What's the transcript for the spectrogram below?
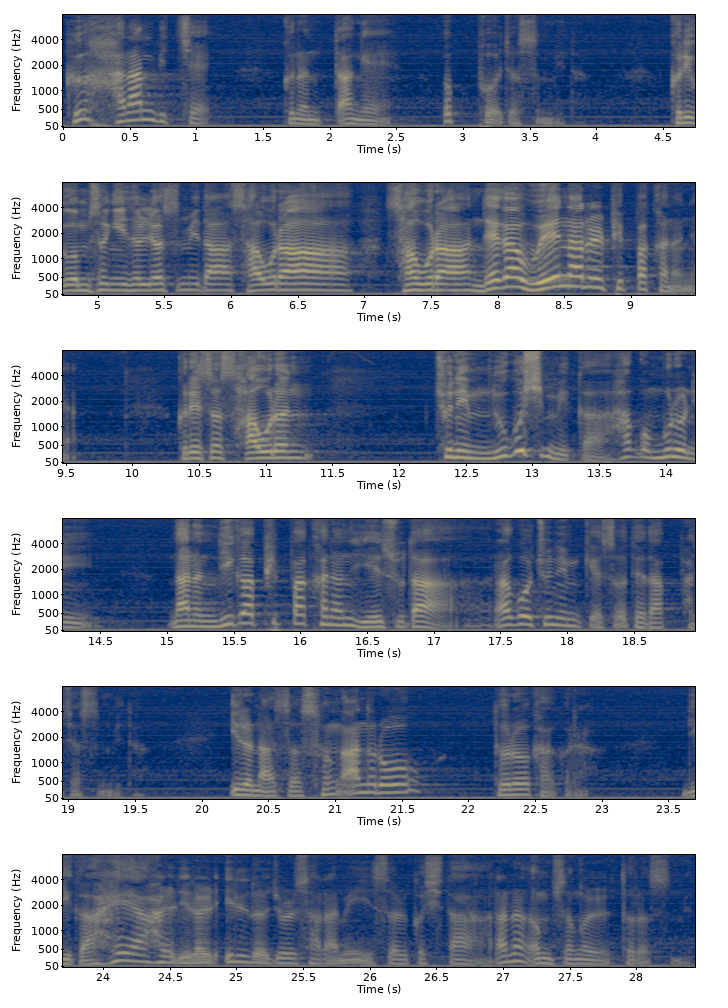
그 환한 빛에 그는 땅에 엎어졌습니다. 그리고 음성이 들렸습니다. 사울아, 사울아, 내가 왜 나를 핍박하느냐? 그래서 사울은 주님 누구십니까? 하고 물으니 나는 네가 핍박하는 예수다라고 주님께서 대답하셨습니다. 일어나서 성 안으로 들어가거라. 네가 해야 할 일을 일러줄 사람이 있을 것이다라는 음성을 들었습니다.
